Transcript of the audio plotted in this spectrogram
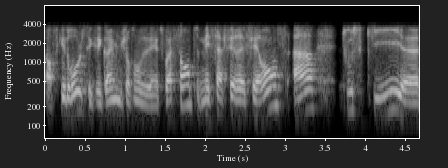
alors ce qui est drôle, c'est que c'est quand même une chanson des années 60, mais ça fait référence à tout ce qui euh,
